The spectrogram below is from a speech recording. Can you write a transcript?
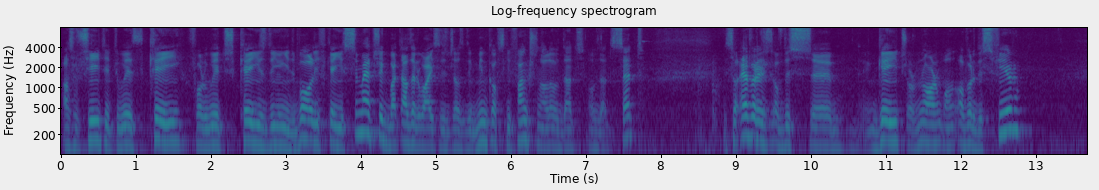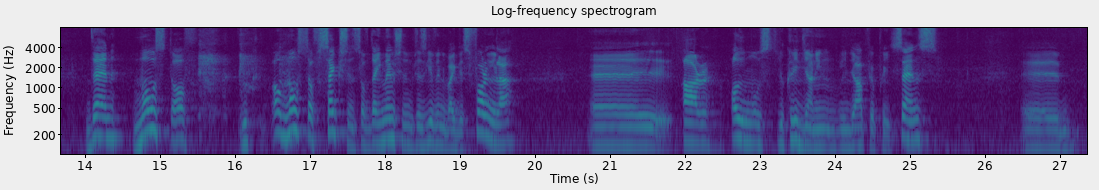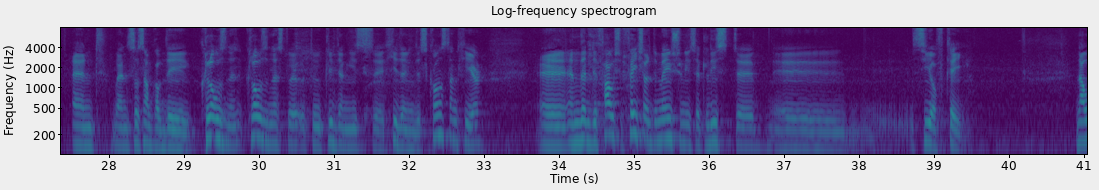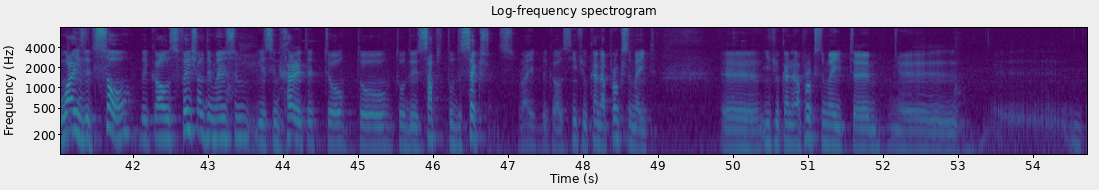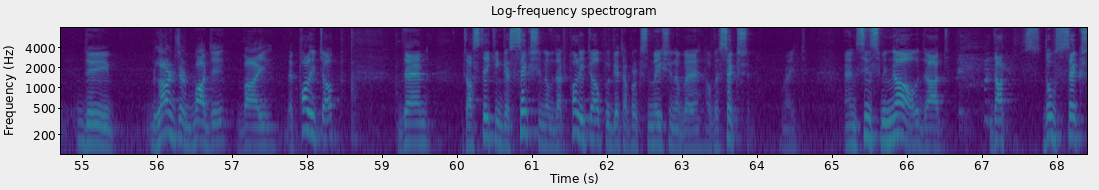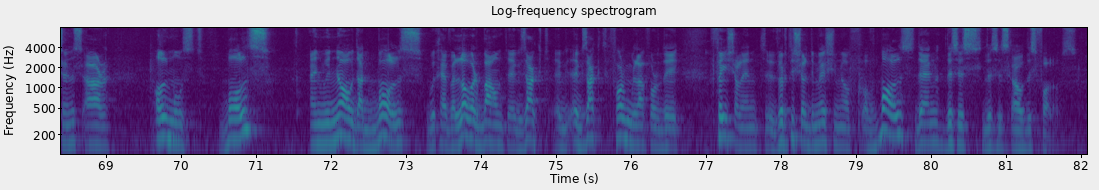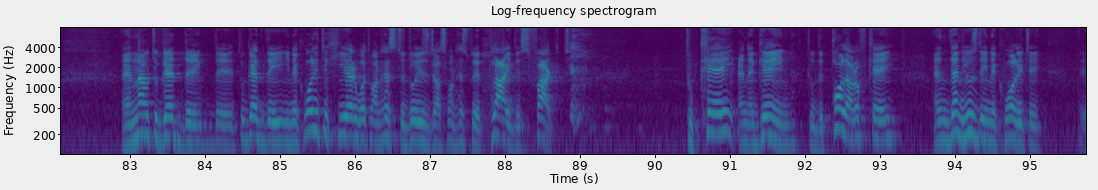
associated with k, for which k is the unit ball if k is symmetric, but otherwise it's just the Minkowski functional of that, of that set. So average of this uh, gauge or norm on, over the sphere. Then most of, oh, most of sections of dimension, which is given by this formula, are almost Euclidean in, the appropriate sense. Uh, and when so somehow the closeness, closeness to, to Euclidean is uh, hidden in this constant here. Uh, and then the facial dimension is at least uh, uh, C of k. Now, why is it so? Because facial dimension is inherited to, to, to, the, sub, to the sections, right? Because if you can approximate uh, if you can approximate um, uh, the larger body by a polytope, then just taking a section of that polytope, we get approximation of a, of a section, right? And since we know that, that those sections are almost balls, and we know that balls, we have a lower bound, exact, exact formula for the facial and vertical dimension of, of balls, then this is, this is how this follows. And now to get the, the, to get the inequality here, what one has to do is just one has to apply this fact to k and again to the polar of k, and then use the inequality uh,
